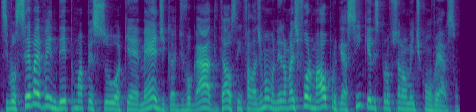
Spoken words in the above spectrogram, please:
Se você vai vender para uma pessoa que é médica, advogado e tal, você tem que falar de uma maneira mais formal, porque é assim que eles profissionalmente conversam.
